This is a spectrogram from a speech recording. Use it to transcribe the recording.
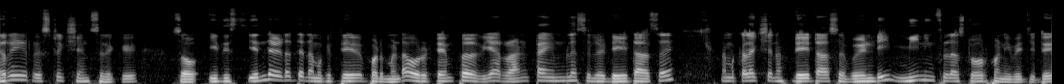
நிறைய ரெஸ்ட்ரிக்ஷன்ஸ் இருக்குது ஸோ இது எந்த இடத்த நமக்கு தேவைப்படுமெண்டா ஒரு டெம்பரரியாக ரன் டைமில் சில டேட்டாஸை நம்ம கலெக்ஷன் ஆஃப் டேட்டாஸை வேண்டி மீனிங்ஃபுல்லாக ஸ்டோர் பண்ணி வச்சுட்டு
